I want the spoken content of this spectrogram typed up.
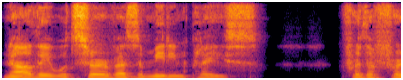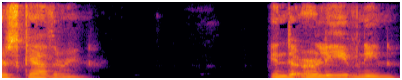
Now they would serve as a meeting place for the first gathering. In the early evening,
